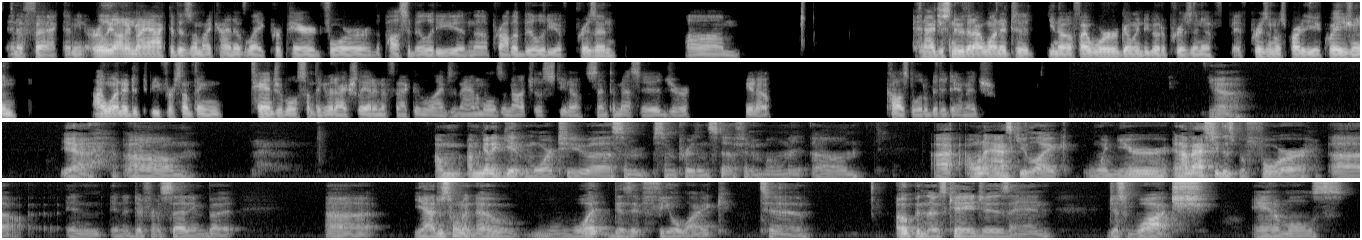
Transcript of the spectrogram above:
an effect. I mean, early on in my activism, I kind of like prepared for the possibility and the probability of prison. Um, and I just knew that I wanted to, you know, if I were going to go to prison, if if prison was part of the equation, I wanted it to be for something tangible, something that actually had an effect in the lives of animals, and not just, you know, sent a message or, you know, caused a little bit of damage. Yeah. Yeah. Um, I'm I'm gonna get more to uh, some some prison stuff in a moment. Um, I, I want to ask you like when you're, and I've asked you this before uh, in in a different setting, but uh, yeah, I just want to know what does it feel like to open those cages and just watch animals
